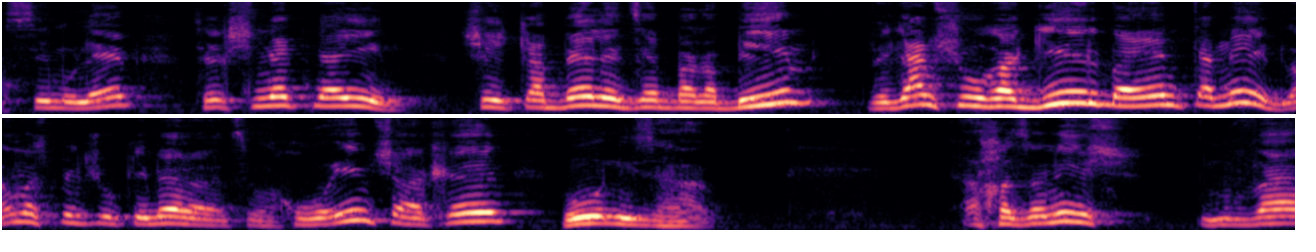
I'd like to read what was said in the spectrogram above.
שימו לב, צריך שני תנאים, שיקבל את זה ברבים וגם שהוא רגיל בהם תמיד, לא מספיק שהוא קיבל על עצמו. אנחנו רואים שאכן הוא נזהר. החזון איש מובא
